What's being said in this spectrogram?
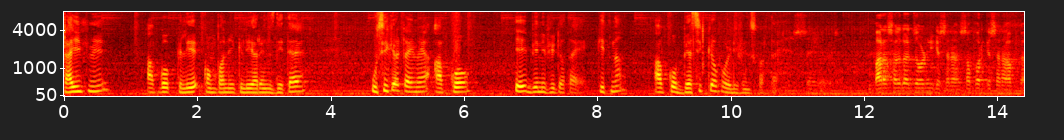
टाइम में आपको क्लियर कंपनी क्लियरेंस देता है। उसी के टाइम में आपको ये बेनिफिट होता है। कितना? आपको बेसिक के ऊपर डिफेंस करता है। बारह साल का जर्नी कैसा रहा सफ़र कैसा रहा आपका।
